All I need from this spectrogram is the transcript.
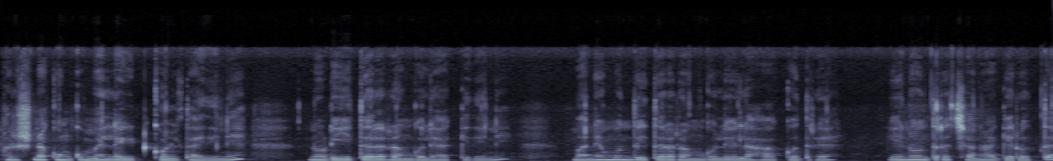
ಅರಿಶಿನ ಕುಂಕುಮ ಎಲ್ಲ ಇಟ್ಕೊಳ್ತಾ ಇದ್ದೀನಿ ನೋಡಿ ಈ ಥರ ರಂಗೋಲಿ ಹಾಕಿದ್ದೀನಿ ಮನೆ ಮುಂದೆ ಈ ಥರ ರಂಗೋಲಿ ಎಲ್ಲ ಹಾಕಿದ್ರೆ ಏನೋ ಒಂಥರ ಚೆನ್ನಾಗಿರುತ್ತೆ.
